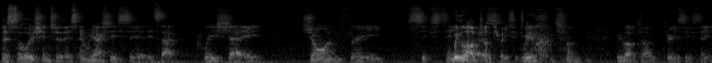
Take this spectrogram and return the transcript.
the solution to this, and we actually see it, it's that cliche John three sixteen. We love John 3:16. We love John. We love John three sixteen.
